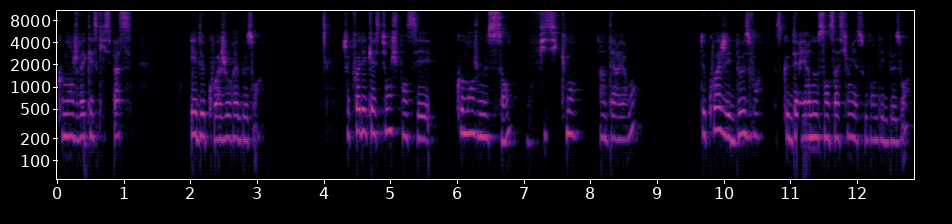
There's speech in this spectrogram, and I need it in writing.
Comment je vais? Qu'est-ce qui se passe? Et de quoi j'aurais besoin? Chaque fois, les questions, je pensais comment je me sens physiquement, intérieurement, de quoi j'ai besoin, parce que derrière nos sensations, il y a souvent des besoins.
